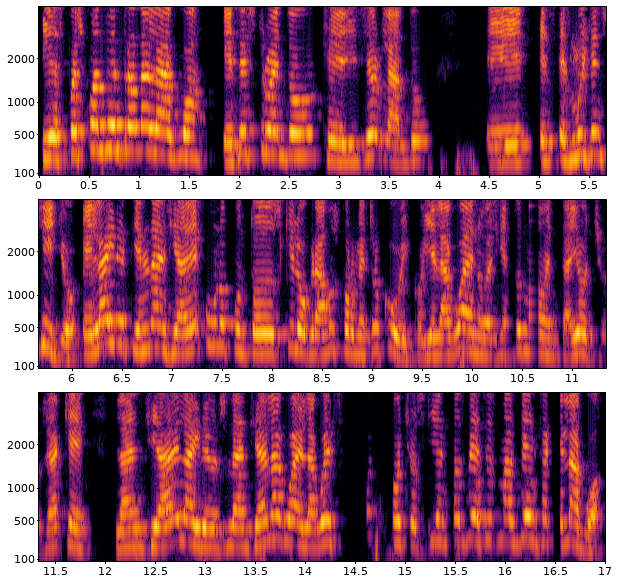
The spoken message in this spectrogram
Y después cuando entran al agua, ese estruendo que dice Orlando eh, es, es, muy sencillo. El aire tiene una densidad de 1.2 kilogramos por metro cúbico y el agua de 998. O sea que la densidad del aire versus la densidad del agua, el agua es 800 veces más densa que el agua.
